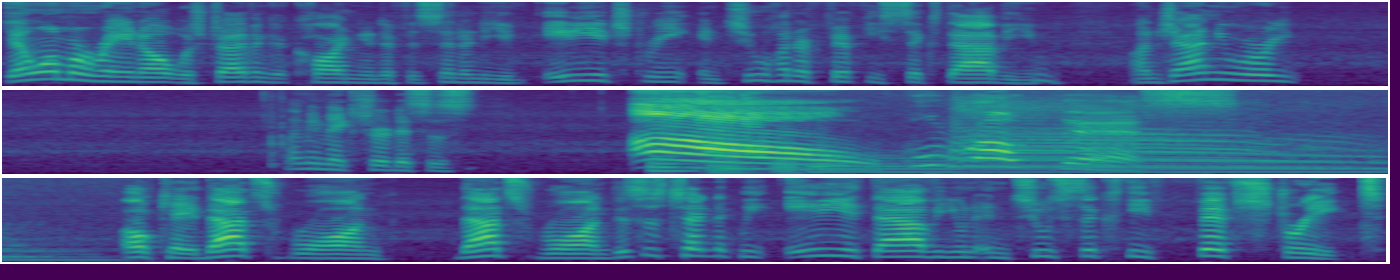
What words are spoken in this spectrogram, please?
Dylan Moreno was driving a car near the vicinity of 88th Street and 256th Avenue on January. Let me make sure this is. Oh! Who wrote this? Okay, that's wrong. That's wrong. This is technically 80th Avenue and 265th Street.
